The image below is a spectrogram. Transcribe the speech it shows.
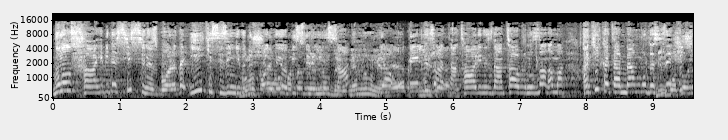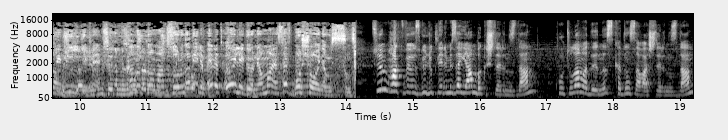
Bunun sahibi de sizsiniz bu arada. İyi ki sizin gibi Bunun düşünmüyor bir sürü memnunum, insan. memnunum yani. Ya Eğer o belli zaten yani. tavrınızdan, tavrınızdan ama hakikaten ben burada Biz size boş hiçbir oynamışız ya, bilgimi 20 senemizi boş kanıtlamak zorunda değilim. Evet öyle görünüyor maalesef boş oynamışsın. Tüm hak ve özgürlüklerimize yan bakışlarınızdan, kurtulamadığınız kadın savaşlarınızdan,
